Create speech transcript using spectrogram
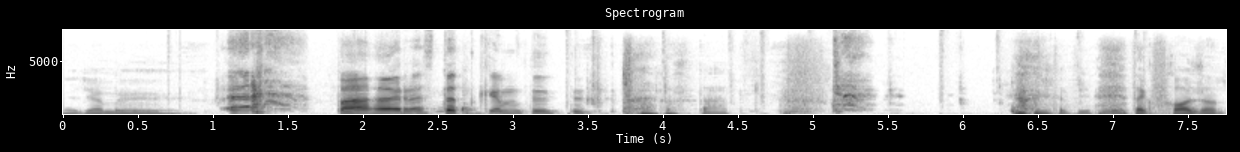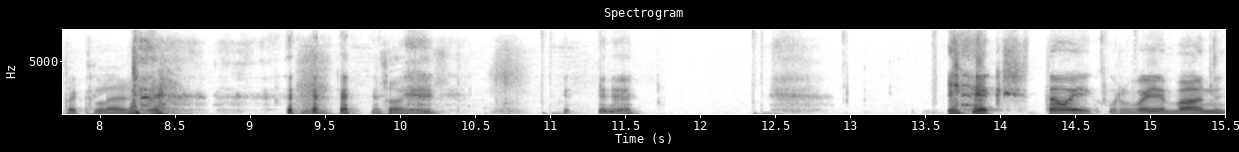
Jedziemy. Parastatkiem. Tu, tu. Tak wchodzą, tak leży. Co jest? Jak stoi, kurwa jebany.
